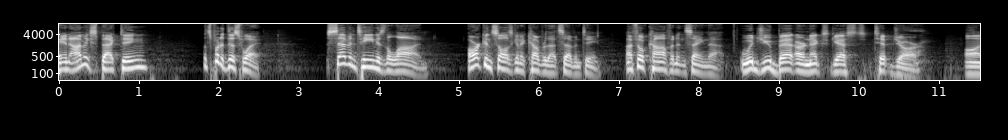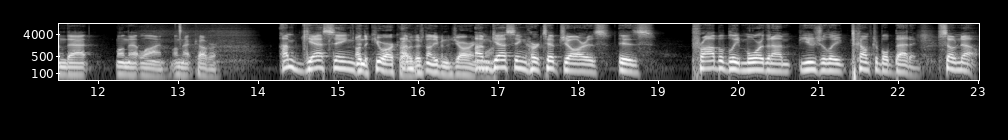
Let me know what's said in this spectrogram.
And I'm expecting. Let's put it this way: 17 is the line. Arkansas is going to cover that 17. I feel confident in saying that. Would you bet our next guest's tip jar on that on that line on that cover? I'm guessing on the QR code. I'm- there's not even a jar anymore. I'm guessing her tip jar is is probably more than I'm usually comfortable betting. So no.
